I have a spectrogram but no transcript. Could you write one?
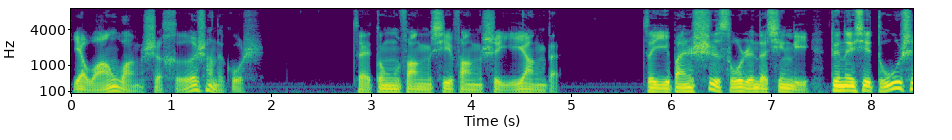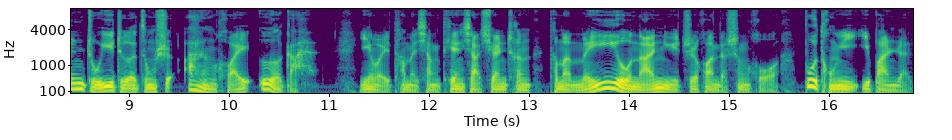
也往往是和尚的故事。在东方、西方是一样的。在一般世俗人的心里，对那些独身主义者总是暗怀恶感，因为他们向天下宣称他们没有男女之欢的生活，不同于一般人。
